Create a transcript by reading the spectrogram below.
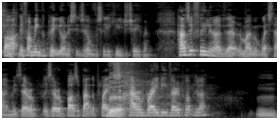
But if I'm being completely honest, it's obviously a huge achievement. How's it feeling over there at the moment, West Ham? Is there a is there a buzz about the place? Karren Brady very popular. Mm.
